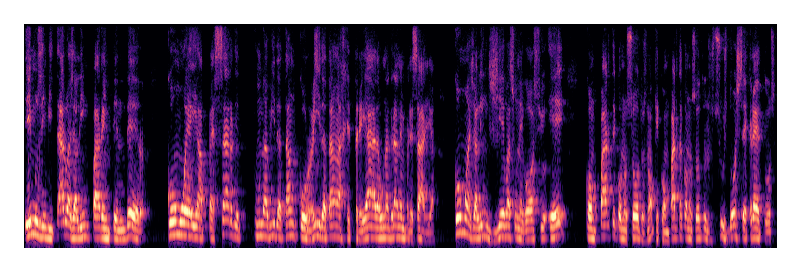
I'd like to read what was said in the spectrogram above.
Hemos invitado a Ayalín para entender cómo ella, a pesar de una vida tan corrida, tan ajetreada, una gran empresaria, cómo Ayalín lleva su negocio y comparte con nosotros, ¿no? Que comparta con nosotros sus dos secretos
